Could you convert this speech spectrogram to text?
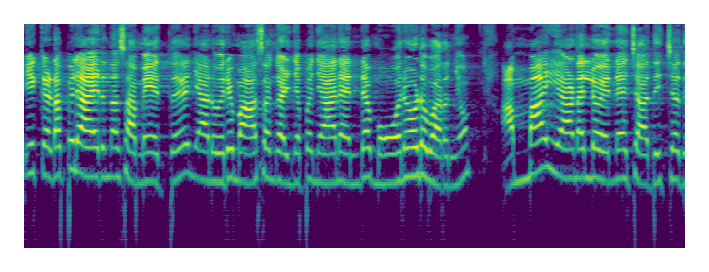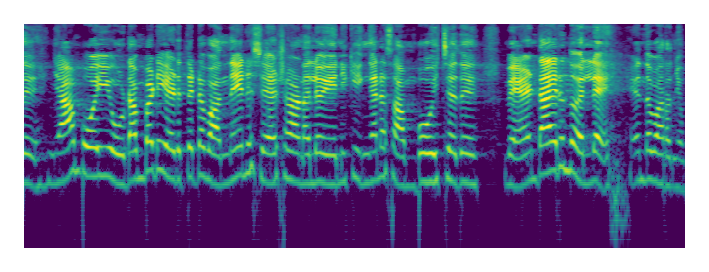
ഈ കിടപ്പിലായിരുന്ന സമയത്ത് ഞാൻ ഒരു മാസം കഴിഞ്ഞപ്പോൾ ഞാൻ എന്റെ മോനോട് പറഞ്ഞു അമ്മായിയാണല്ലോ എന്നെ ചതിച്ചത്. ഞാൻ പോയി ഉടമ്പടി എടുത്തിട്ട് വന്നതിന് ശേഷമാണല്ലോ എനിക്ക് ഇങ്ങനെ സംഭവിച്ചത്. വേണ്ടായിരുന്നു അല്ലേ? എന്ന് പറഞ്ഞു.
